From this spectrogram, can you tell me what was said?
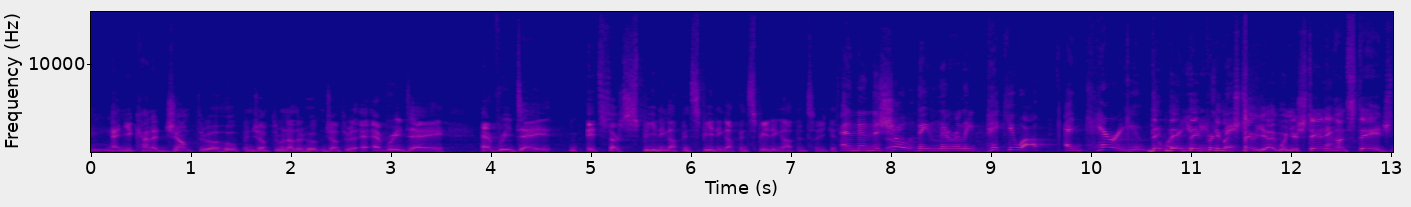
and you kind of jump through a hoop and jump through another hoop and jump through every day." Every day, it starts speeding up and speeding up and speeding up until you get. to And then the show, they literally pick you up and carry you to They, where they, you they need pretty to much be. do. Yeah, when you're standing Yeah. on stage,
